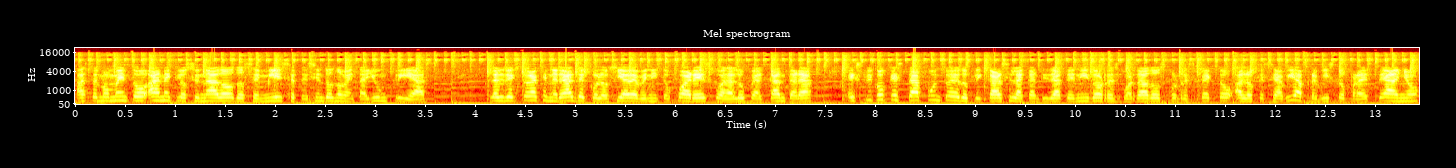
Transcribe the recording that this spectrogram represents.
Hasta el momento han eclosionado 12.791 crías. La directora general de Ecología de Benito Juárez, Guadalupe Alcántara, explicó que está a punto de duplicarse la cantidad de nidos resguardados con respecto a lo que se había previsto para este año,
